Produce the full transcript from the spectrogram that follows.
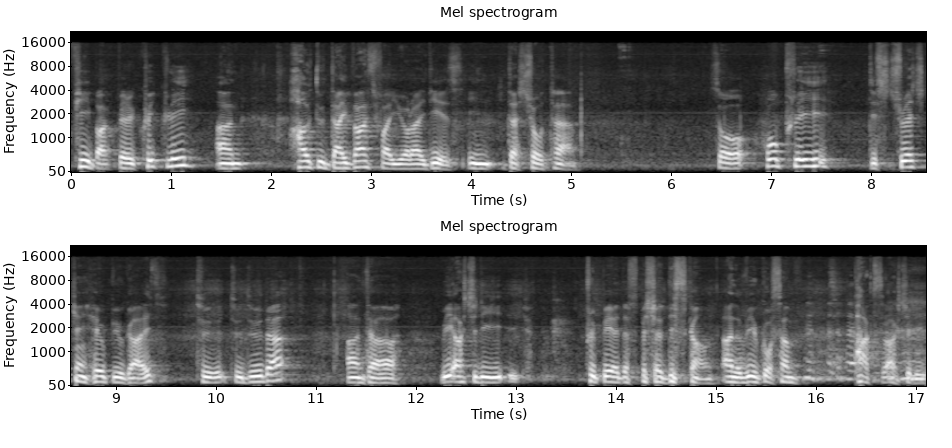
feedback very quickly and how to diversify your ideas in the short term. So hopefully this stretch can help you guys to, to do that. And uh, we actually prepared a special discount and we've got some packs actually.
